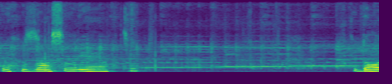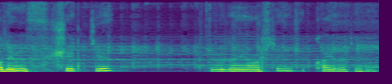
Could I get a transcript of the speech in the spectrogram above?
Şöyle hızlansın diye yaptım. Çünkü daha demin fişekti. Birden yavaşlayınca kaybederim.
